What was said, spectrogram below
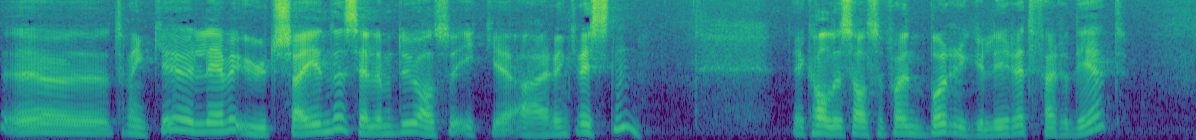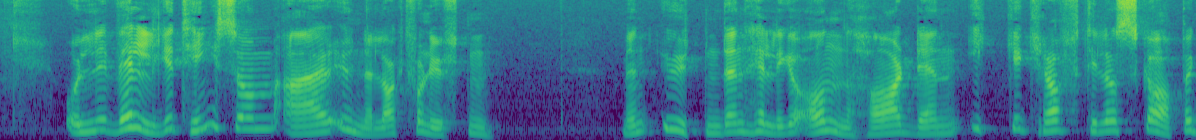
Du trenger ikke leve utskeiende selv om du altså ikke er en kristen. Det kalles altså for en borgerlig rettferdighet. Å velge ting som er underlagt fornuften. Men uten Den hellige ånd har den ikke kraft til å skape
